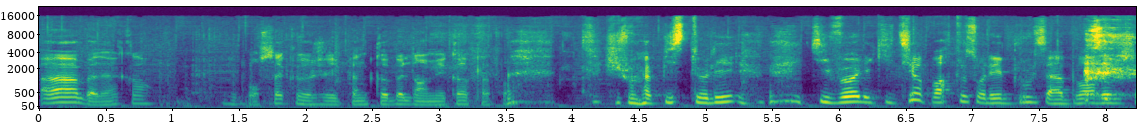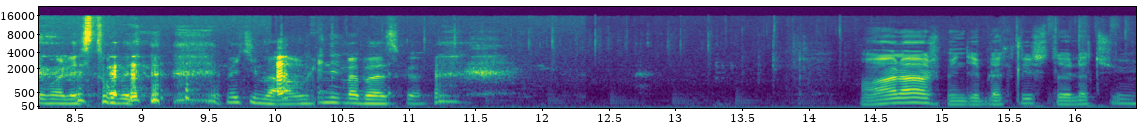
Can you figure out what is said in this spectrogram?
Ah bah d'accord. C'est pour ça que j'ai plein de cobble dans mes coffres à force. Je vois un pistolet qui vole et qui tire partout sur les poules, c'est un bordel chez moi, laisse tomber. Mec, il m'a ruiné ma base, quoi. Voilà, je mets des blacklists là-dessus.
